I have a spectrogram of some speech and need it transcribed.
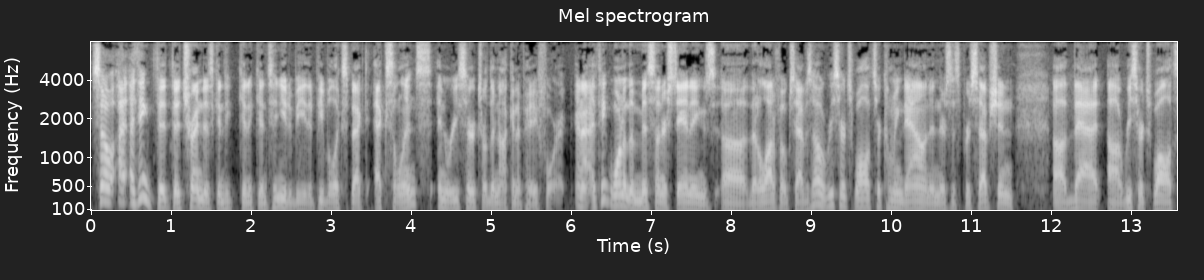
So I, I think that the trend is going to continue to be that people expect excellence in research, or they're not going to pay for it. And I think one of the misunderstandings uh, that a lot of folks have is, oh, research wallets are coming down, and there's this perception uh, that uh, research wallets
